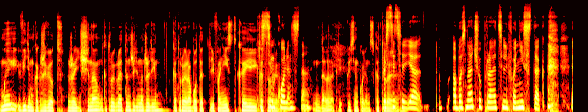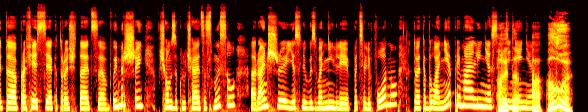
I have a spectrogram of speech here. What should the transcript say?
Мы видим, как живет женщина, которую играет Анджелина Джоли, которая работает телефонисткой. Кристин которая... Коллинз, да. Да-да, Кристин Коллинз, которая... Простите, я обозначу про телефонисток. Это профессия, которая считается вымершей. В чем заключается смысл? Раньше, если вы звонили по телефону, то это была не прямая линия соединения. А, это, а алло,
